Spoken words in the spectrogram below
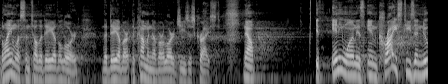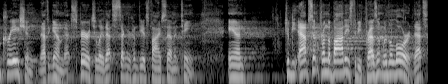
blameless until the day of the Lord, the day of our, the coming of our Lord Jesus Christ. Now, if anyone is in Christ, he's a new creation. That's again, that's spiritually. That's 2 Corinthians 5.17. And to be absent from the bodies, to be present with the Lord. That's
